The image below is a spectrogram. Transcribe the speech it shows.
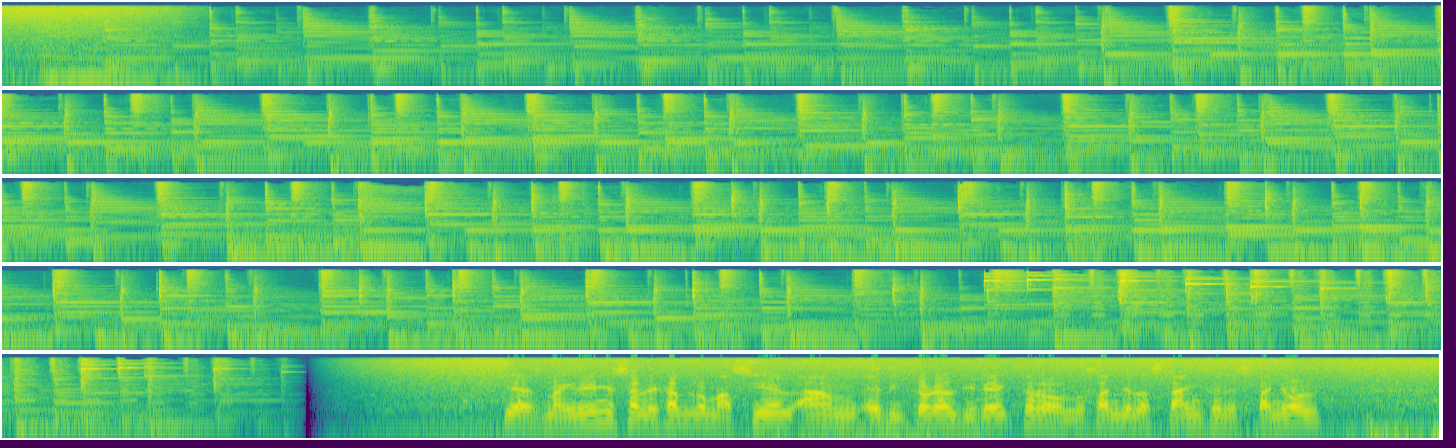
Yes, my name is Alejandro Maciel. I'm editorial director of Los Angeles Times in Espanol.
